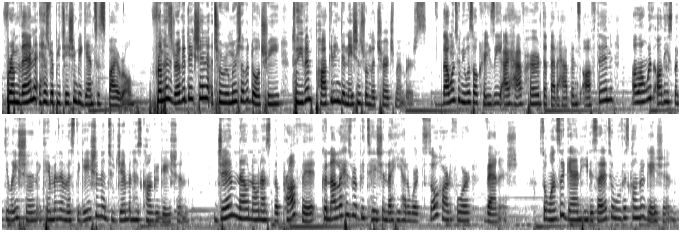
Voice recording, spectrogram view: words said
From then, his reputation began to spiral. From his drug addiction to rumors of adultery to even pocketing donations from the church members. That one to me was so crazy. I have heard that that happens often. Along with all the speculation came an investigation into Jim and his congregation. Jim, now known as the Prophet, could not let his reputation that he had worked so hard for vanish. So once again, he decided to move his congregation.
